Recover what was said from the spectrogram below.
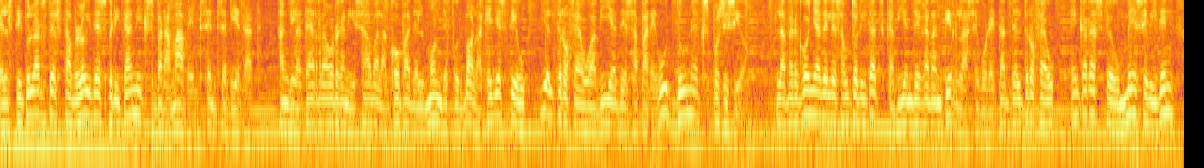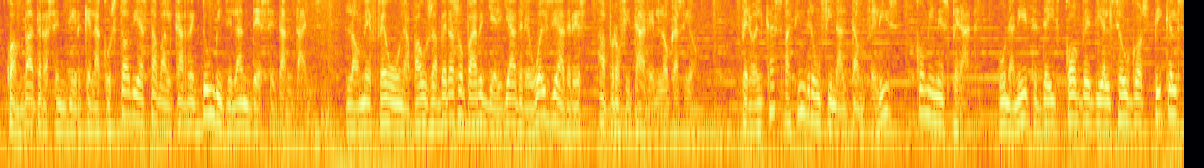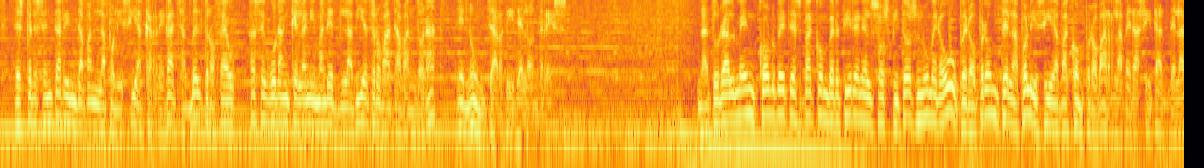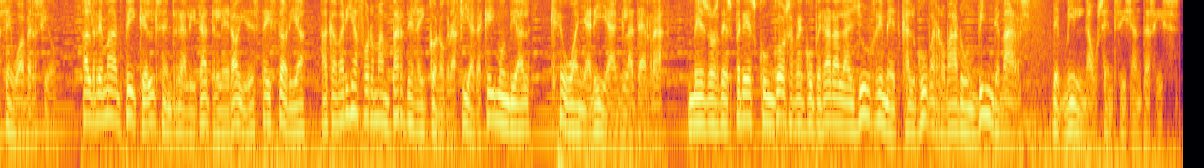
Els titulars dels tabloides britànics bramaven sense pietat. Anglaterra organitzava la Copa del Món de Futbol aquell estiu i el trofeu havia desaparegut d'una exposició. La vergonya de les autoritats que havien de garantir la seguretat del trofeu encara es feu més evident quan va transcendir que la custòdia estava al càrrec d'un vigilant de 70 anys. L'home feu una pausa per a sopar i el lladre o els lladres aprofitaren l'ocasió però el cas va tindre un final tan feliç com inesperat. Una nit, Dave Corbett i el seu gos Pickles es presentaren davant la policia carregats amb el trofeu, assegurant que l'animalet l'havia trobat abandonat en un jardí de Londres. Naturalment, Corbett es va convertir en el sospitós número 1, però prompte la policia va comprovar la veracitat de la seva versió. Al remat, Pickles, en realitat l'heroi d'esta història, acabaria formant part de la iconografia d'aquell Mundial que guanyaria Anglaterra, mesos després que un gos recuperara la Jules Rimet que algú va robar un 20 de març de 1966.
